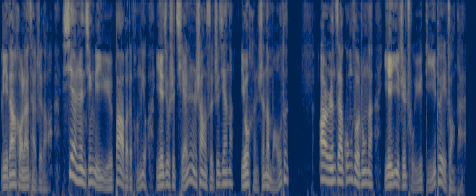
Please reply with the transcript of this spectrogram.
李丹后来才知道，现任经理与爸爸的朋友，也就是前任上司之间呢，有很深的矛盾，二人在工作中呢，也一直处于敌对状态。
